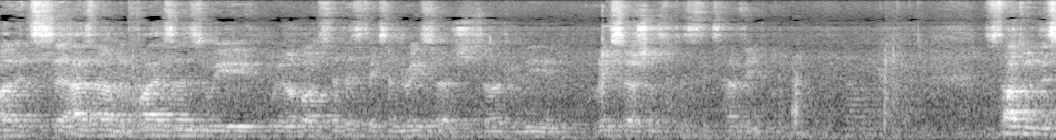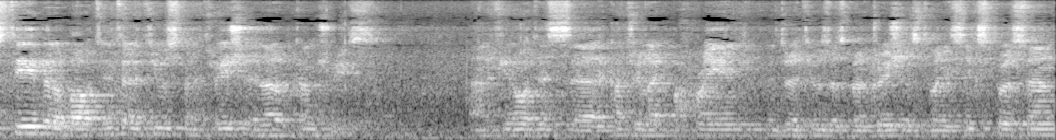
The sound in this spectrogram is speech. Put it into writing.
But it's, uh, as Arab advisors, we, we're about statistics and research, so it will be research and statistics heavy. Start with this table about internet use penetration in Arab countries. And if you notice, uh, a country like Bahrain, internet users penetration is 26%,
